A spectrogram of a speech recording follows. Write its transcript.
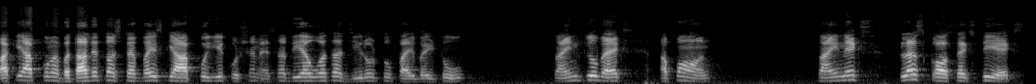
बाकी आपको मैं बता देता हूँ स्टेप वाइज कि आपको ये क्वेश्चन ऐसा दिया हुआ था zero two pi by two sine cube x upon sine x plus cos x d x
